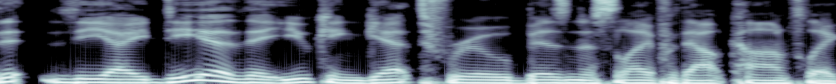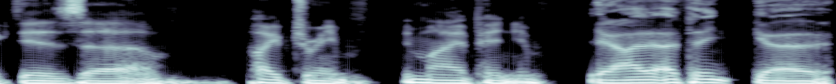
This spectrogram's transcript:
the, the idea that you can get through business life without conflict is a pipe dream, in my opinion. Yeah, I, I think uh,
